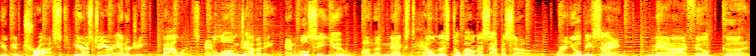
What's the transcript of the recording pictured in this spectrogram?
you can trust. Here's to your energy, balance, and longevity. And we'll see you on the next Hellness to Wellness episode, where you'll be saying, Man, I feel good.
